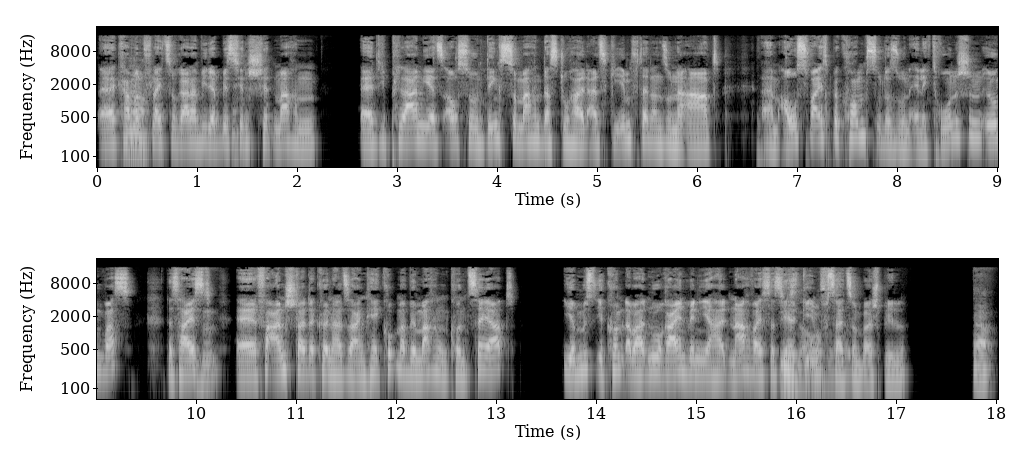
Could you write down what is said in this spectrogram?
äh, kann ja. man vielleicht sogar dann wieder ein bisschen Shit machen. Äh, die planen jetzt auch so ein Dings zu machen, dass du halt als Geimpfter dann so eine Art ähm, Ausweis bekommst oder so einen elektronischen irgendwas. Das heißt, mhm. äh, Veranstalter können halt sagen, hey, guck mal, wir machen ein Konzert. Ihr müsst, ihr kommt aber halt nur rein, wenn ihr halt nachweist, dass ihr halt geimpft seid zum Beispiel. Ja.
